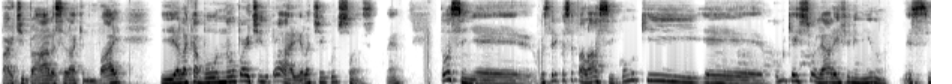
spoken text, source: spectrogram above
partir para a área, será que não vai? E ela acabou não partindo para a área, ela tinha condições, né? Então assim, é, eu gostaria que você falasse como que é, como que é esse olhar aí feminino nesse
